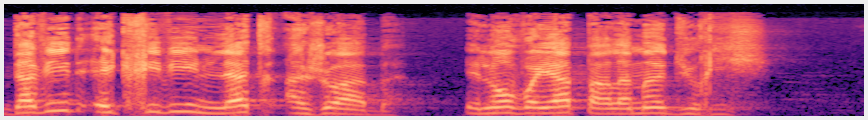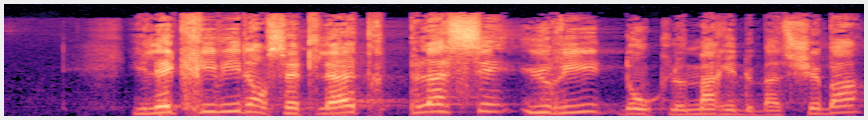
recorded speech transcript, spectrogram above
David écrivit une lettre à Joab et l'envoya par la main d'Uri. Il écrivit dans cette lettre Placez Uri, donc le mari de Bathsheba,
